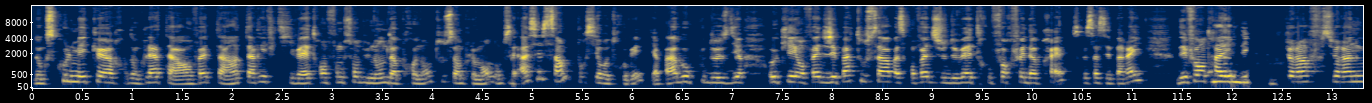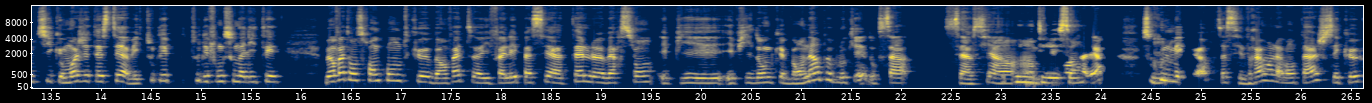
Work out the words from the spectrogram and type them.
Donc Schoolmaker, donc là, tu as en fait, as un tarif qui va être en fonction du nombre d'apprenants, tout simplement. Donc c'est assez simple pour s'y retrouver. Il n'y a pas beaucoup de se dire, OK, en fait, j'ai pas tout ça parce qu'en fait, je devais être au forfait d'après, parce que ça, c'est pareil. Des fois, on travaille des- sur, un, sur un outil que moi, j'ai testé avec toutes les, toutes les fonctionnalités mais en fait, on se rend compte que, ben, en fait, il fallait passer à telle version, et puis, et puis donc, ben, on est un peu bloqué. Donc ça, c'est aussi un, un intéressant. Schoolmaker, ça c'est vraiment l'avantage, c'est que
